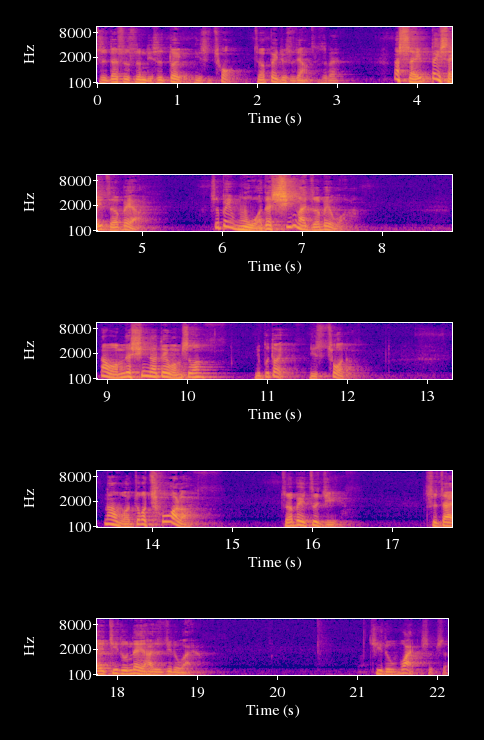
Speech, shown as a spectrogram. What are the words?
指的是说你是对，你是错。责备就是这样子，是不是？那谁被谁责备啊？是被我的心来责备我。那我们的心呢，对我们说：“你不对，你是错的。”那我做错了，责备自己，是在基督内还是基督外？基督外，是不是？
